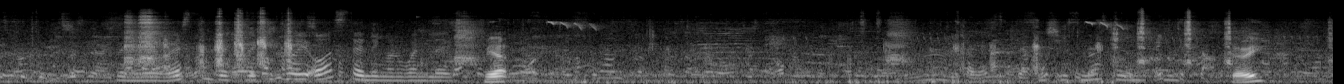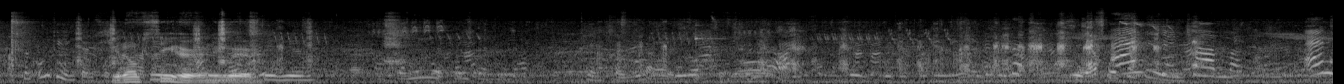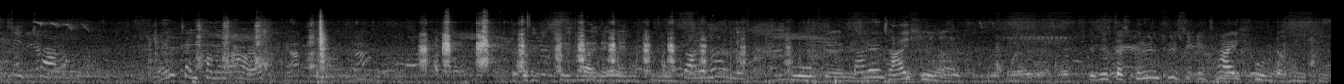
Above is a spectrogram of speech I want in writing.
When you're resting, they're practically all standing on one leg. Nothing. Sorry? You don't see her anywhere. See 10 coming out. Teichhühner. Das ist das grünfüßige Teichhuhn da hinten.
